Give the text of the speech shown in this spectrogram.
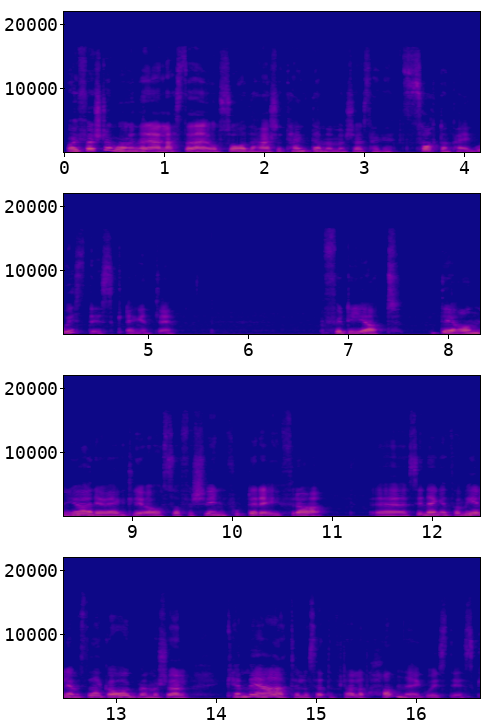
Og i første omgang når jeg leste det og så det her, så tenkte jeg med meg sjøl Satan, hva egoistisk, egentlig. Fordi at det han gjør, er jo egentlig å så forsvinne fortere ifra eh, sin egen familie. Men så tenker jeg òg med meg sjøl Hvem er jeg til å sitte og fortelle at han er egoistisk?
